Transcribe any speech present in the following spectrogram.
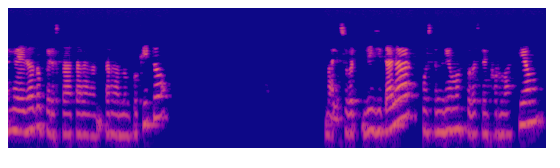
le he dado pero está tardando, un poquito. Vale, sobre digital art pues tendríamos toda esta información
